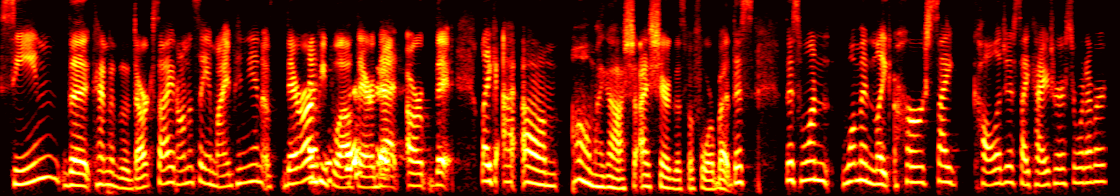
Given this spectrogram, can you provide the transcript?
seen the kind of the dark side, honestly, in my opinion, of there are people out there that are that like I, um oh my gosh, I shared this before, but this this one woman, like her psychologist, psychiatrist or whatever,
